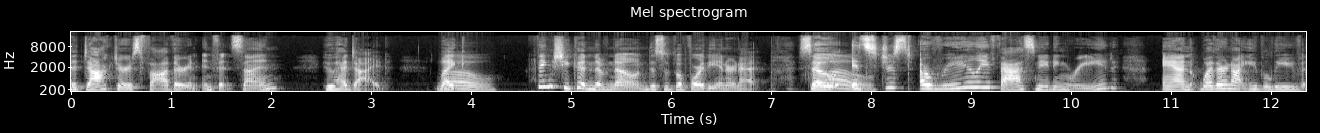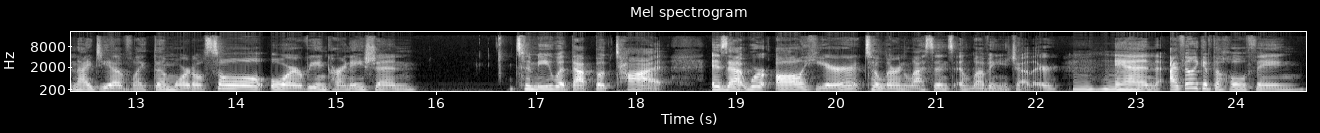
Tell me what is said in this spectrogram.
the doctor's father and infant son who had died. Like, Whoa. things she couldn't have known. This was before the internet. So Whoa. it's just a really fascinating read. And whether or not you believe in the idea of like the immortal soul or reincarnation, to me, what that book taught is that we're all here to learn lessons and loving each other. Mhm. And I feel like if the whole thing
